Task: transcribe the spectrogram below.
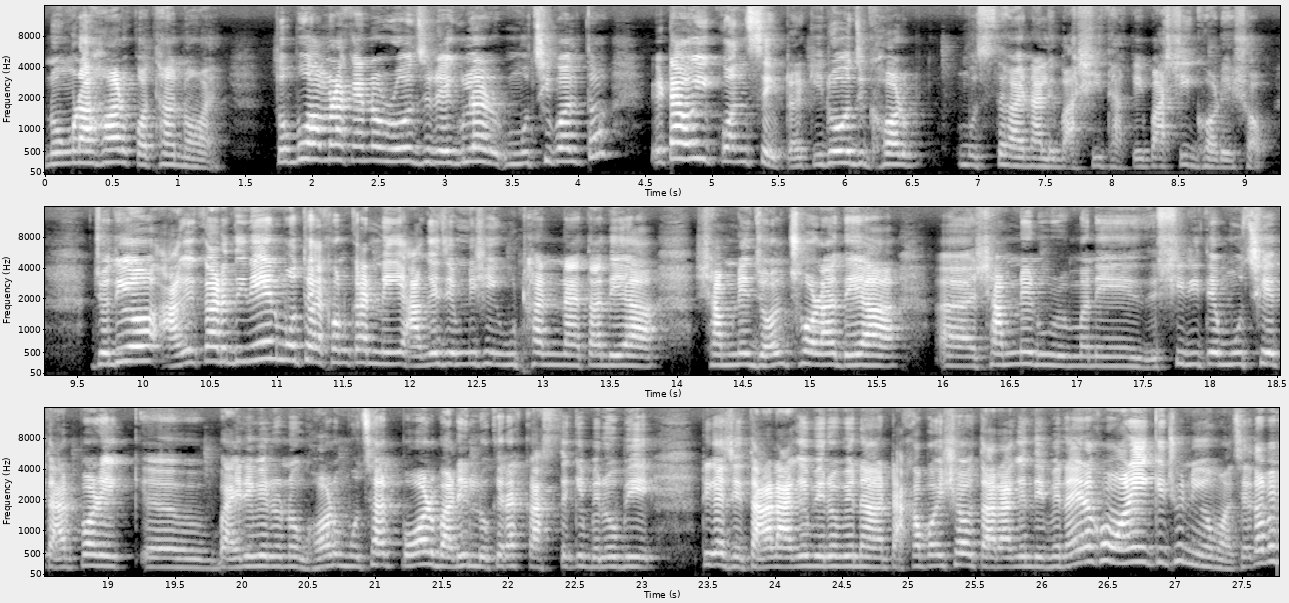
নোংরা হওয়ার কথা নয়। তবু আমরা কেন রোজ রেগুলার মুছি বলতো? এটা ওই কনসেপ্ট আর কি, রোজ ঘর মুছতে হয়, নালে বাসি থাকে বাসি ঘরে সব। যদিও আগেকার দিনের মতো এখনকার নেই, আগে যেমনি সেই উঠান নাতা দেয়া, সামনে জল ছড়া দেয়া সামনের মানে সিঁড়িতে মুছে, তারপরে বাইরে বেরোনো, ঘর মোছার পর বাড়ির লোকেরা কাছ থেকে বেরোবে, ঠিক আছে? তার আগে বেরোবে না, টাকা পয়সাও তার আগে দেবে না, এরকম অনেক কিছু নিয়ম আছে। তবে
